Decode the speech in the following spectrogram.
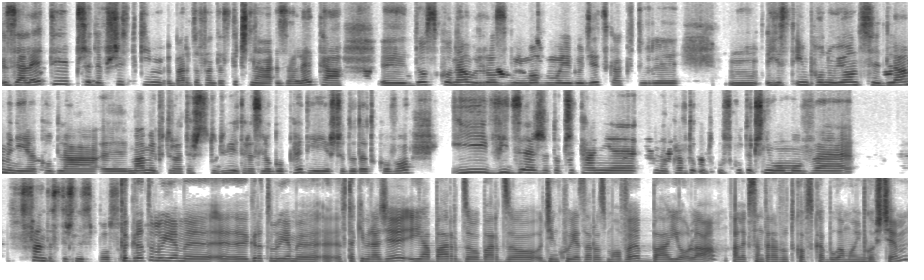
Zalety, przede wszystkim bardzo fantastyczna zaleta, y, doskonały rozwój mowy mojego dziecka, który mm, jest imponujący dla mnie, jako dla y, mamy, która też studiuje teraz logopedię jeszcze dodatkowo. I widzę, że to czytanie naprawdę uskuteczniło mowę w fantastyczny sposób. To gratulujemy, e, gratulujemy e, w takim razie. Ja bardzo, bardzo dziękuję za rozmowę. Bajola, Aleksandra Rutkowska była moim gościem.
